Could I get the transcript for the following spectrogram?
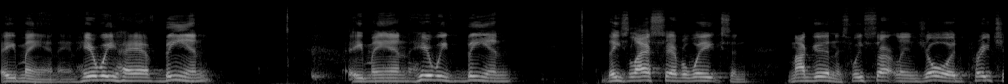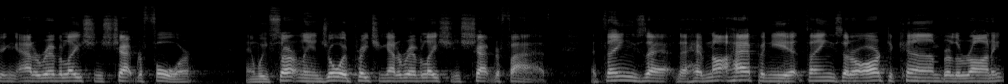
Amen. And here we have been, amen. Here we've been these last several weeks, and my goodness, we've certainly enjoyed preaching out of Revelations chapter 4, and we've certainly enjoyed preaching out of Revelations chapter 5 things that, that have not happened yet, things that are, are to come, Brother Ronnie,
